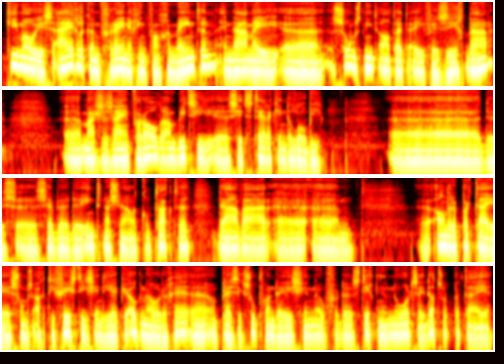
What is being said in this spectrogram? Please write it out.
Kimo is eigenlijk een vereniging van gemeenten en daarmee soms niet altijd even zichtbaar. maar ze zijn vooral de ambitie zit sterk in de lobby. Dus ze hebben de internationale contacten. Daar waar um, andere partijen soms activistisch, en die heb je ook nodig. Hè? een Plastic Soup Foundation of de Stichting de Noordzee, dat soort partijen.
